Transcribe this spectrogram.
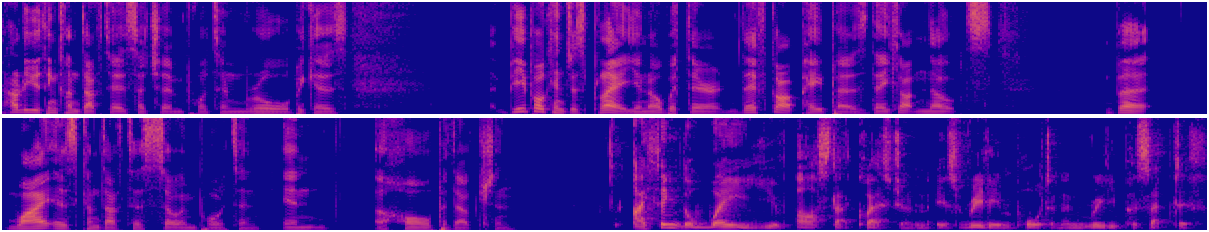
how do you think conductor is such an important role? Because people can just play, you know, with their they've got papers, they got notes, but why is conductor so important in a whole production? I think the way you've asked that question is really important and really perceptive.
